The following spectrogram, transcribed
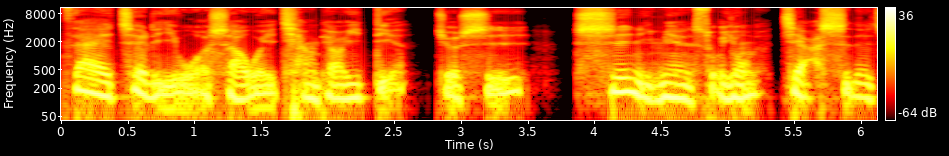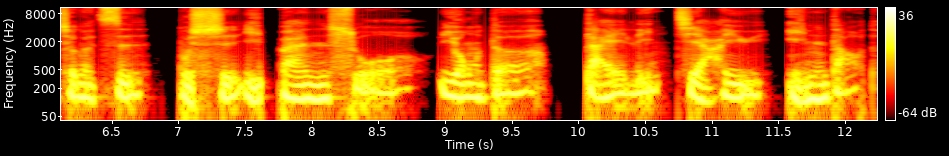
在这里，我稍微强调一点，就是诗里面所用的“驾驶”的这个字，不是一般所用的带领、驾驭、引导的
